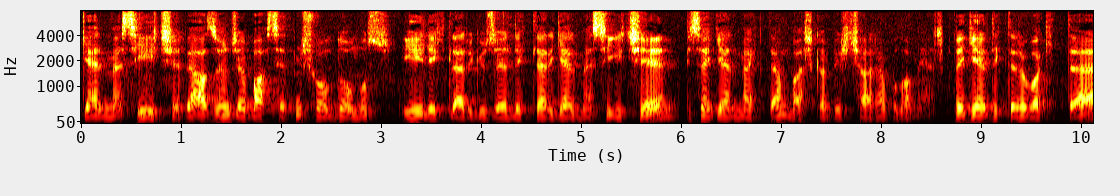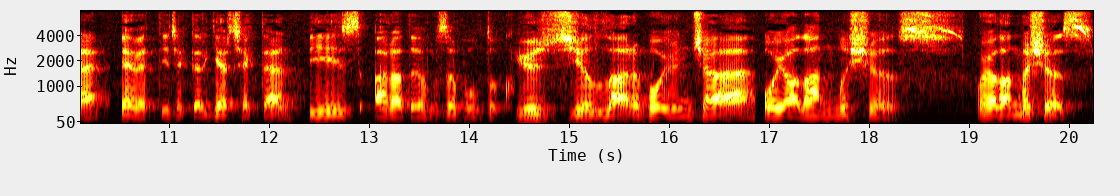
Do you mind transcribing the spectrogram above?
gelmesi için ve az önce bahsetmiş olduğumuz iyilikler, güzellikler gelmesi için bize gelmekten başka bir çare bulamayacak. Ve geldikleri vakitte evet diyecekler gerçekten biz aradığımızı bulduk. Yüzyıllar boyunca oyalanmışız. Oyalanmışız.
